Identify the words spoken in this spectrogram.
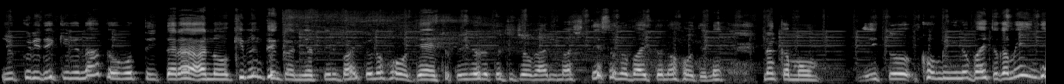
ゆっくりできるなと思っていたら、あの、気分転換にやってるバイトの方で、ちょっといろいろと事情がありまして、そのバイトの方でね、なんかもう、えっと、コンビニのバイトがメインで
